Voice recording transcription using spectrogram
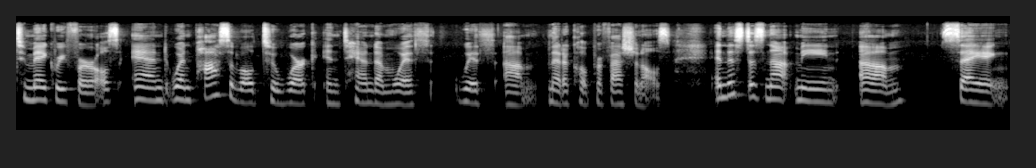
to make referrals and when possible to work in tandem with with um, medical professionals. And this does not mean um, saying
